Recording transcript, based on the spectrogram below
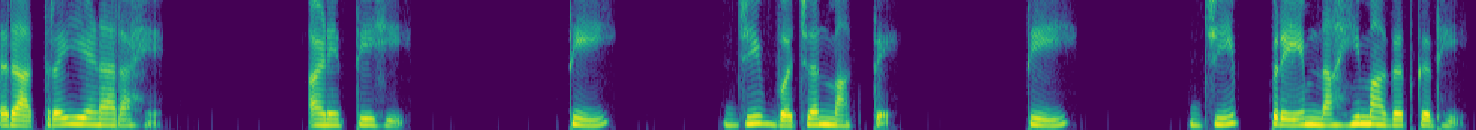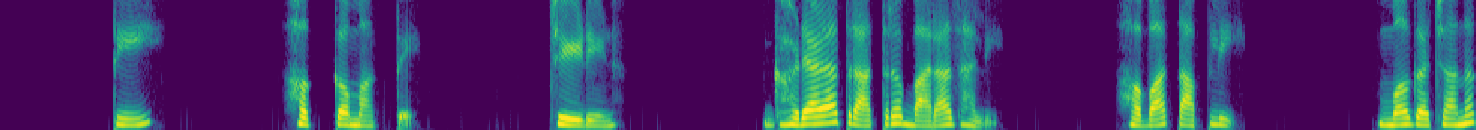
रात्र येणार आहे. आणि तीही. ती जी वचन मागते. ती जी प्रेम नाही मागत कधी. ती हक्क मागते. चिडीण. घड्याळात रात्र बारा झाली. हवा तापली. मग अचानक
